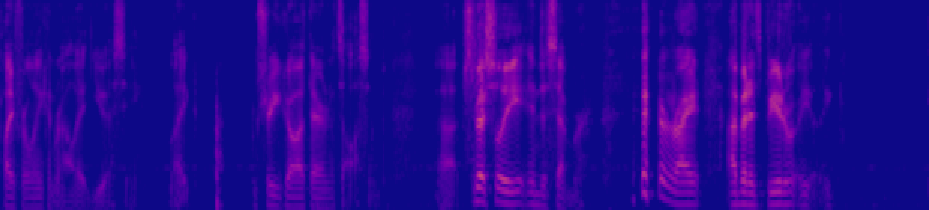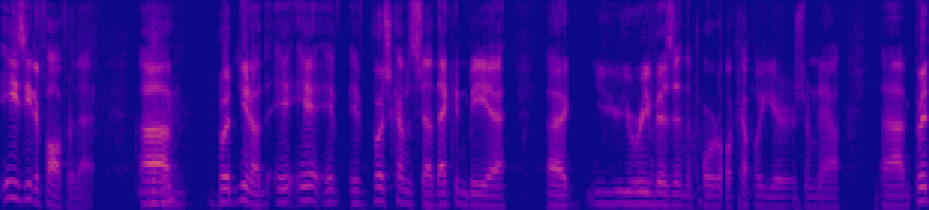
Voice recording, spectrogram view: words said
play for Lincoln Riley at USC. Like, I'm sure you go out there and it's awesome, uh, especially in December, right? I bet it's beautiful. Like, easy to fall for that. Um, But you know, if if push comes to shove, that can be a, a you, you revisit in the portal a couple of years from now. Uh, but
